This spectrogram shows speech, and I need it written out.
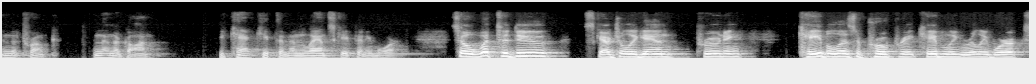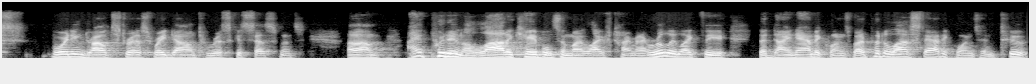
in the trunk, and then they're gone. You can't keep them in the landscape anymore. So what to do? Schedule again, pruning, cable is appropriate. Cabling really works. Avoiding drought stress right down to risk assessments. Um, I've put in a lot of cables in my lifetime, and I really like the, the dynamic ones, but I put a lot of static ones in too.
